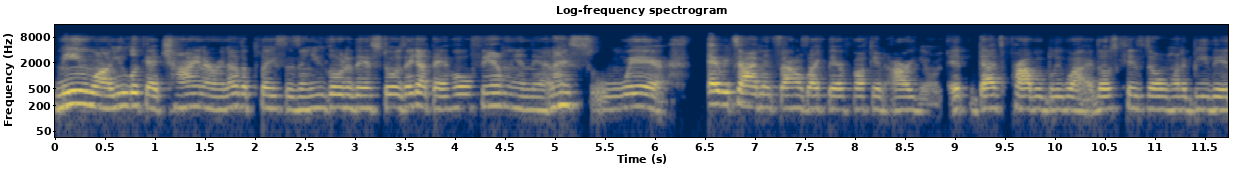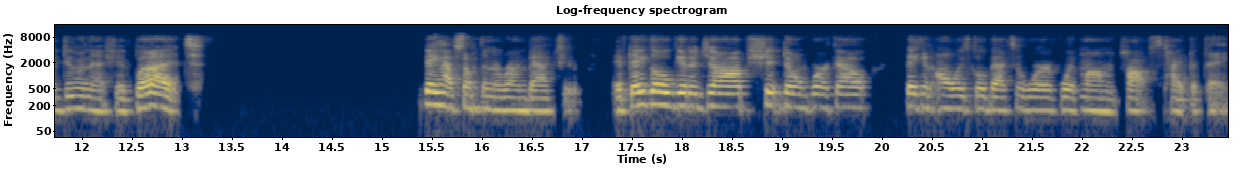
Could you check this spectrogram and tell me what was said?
Meanwhile, you look at China and other places and you go to their stores, they got their whole family in there. And I swear, every time it sounds like they're fucking arguing. It that's probably why those kids don't want to be there doing that shit. But they have something to run back to. If they go get a job, shit don't work out, they can always go back to work with mom and pops type of thing.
